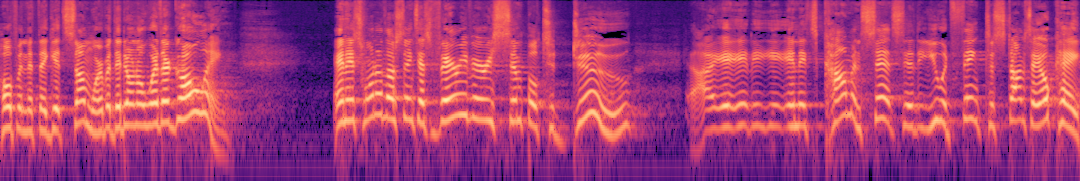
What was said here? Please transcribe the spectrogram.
hoping that they get somewhere, but they don't know where they're going. And it's one of those things that's very, very simple to do. Uh, it, it, and it's common sense that you would think to stop and say, okay,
